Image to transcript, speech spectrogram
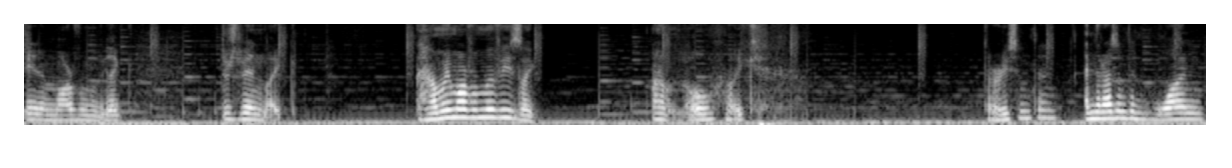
in a Marvel movie? Like, there's been like how many Marvel movies? Like, I don't know, like thirty something, and there hasn't been one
